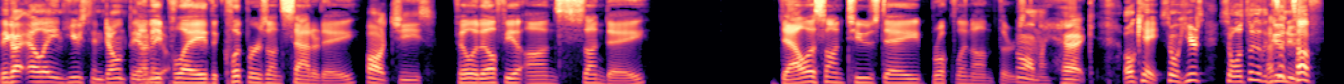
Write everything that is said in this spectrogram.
They got L.A. and Houston, don't they? And they play the Clippers on Saturday, oh, jeez. Philadelphia on Sunday, Dallas on Tuesday, Brooklyn on Thursday. Oh my heck. Okay, so here's so let's look at the that's good a news. tough.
